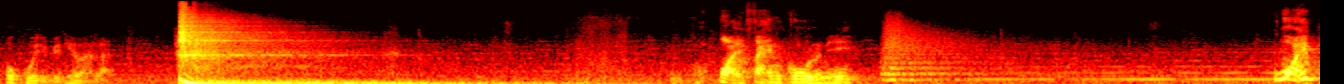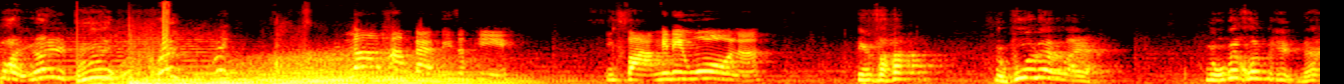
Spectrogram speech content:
พวกกูจะไปเที่ยวกันละ ปล่อยแฟนกูเหล่านี้ บอกให้ปล่อยไงเฮ้ยเฮ้ยเลิกทำแบบนี้สักทีอีฟ้าไม่ได้โง่นะ อิงฟ้าหนูพูดเรื่องอะไรอะหนูเป็นคนผิดนะ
